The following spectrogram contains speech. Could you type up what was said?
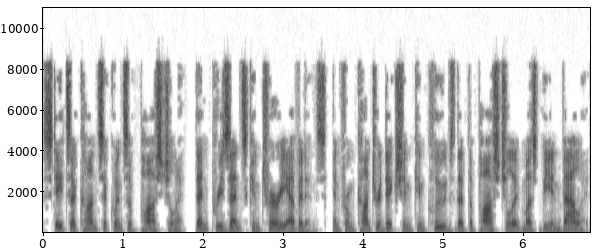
states a consequence of postulate, then presents contrary evidence, and from contradiction concludes that the postulate must be invalid.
